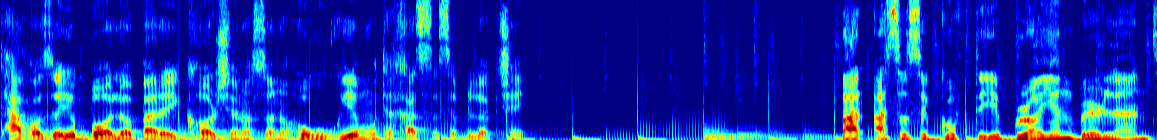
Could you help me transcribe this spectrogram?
تقاضای بالا برای کارشناسان حقوقی متخصص بلاکچین بر اساس گفته براین برلند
